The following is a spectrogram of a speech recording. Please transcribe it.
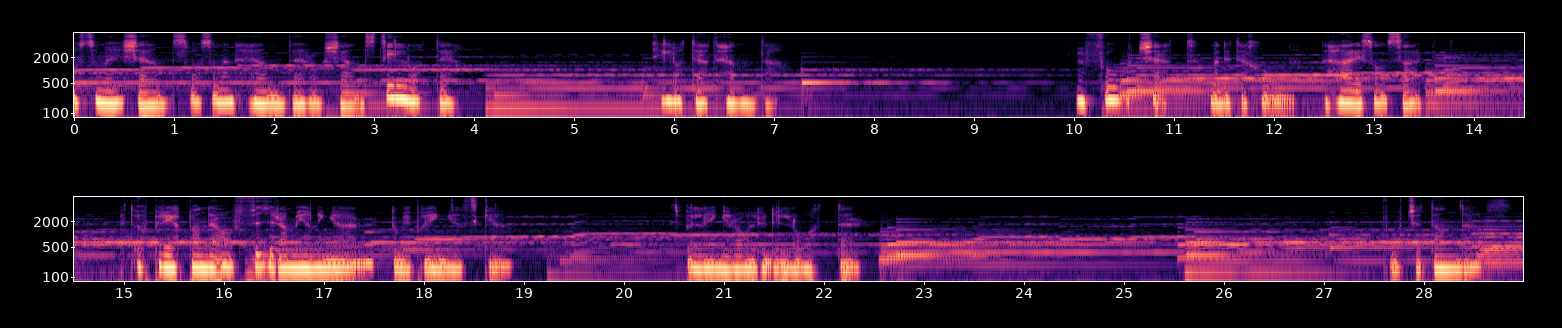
Vad som än känns, vad som än händer och känns, tillåt det. Tillåt det att hända. Men fortsätt meditationen. Det här är som sagt ett upprepande av fyra meningar. De är på engelska. Det spelar ingen roll hur det låter. Fortsätt andas.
